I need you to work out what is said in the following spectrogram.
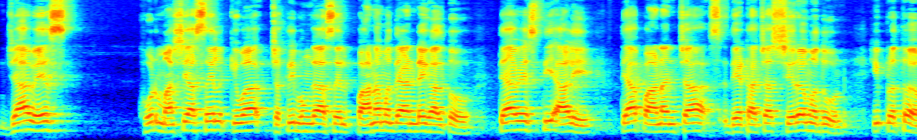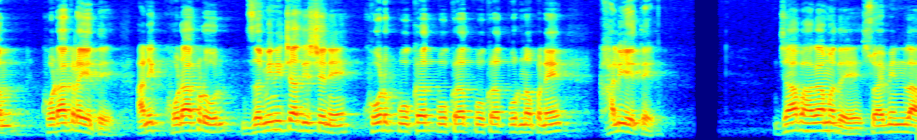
ज्यावेळेस खोड माशी असेल किंवा चक्रीभुंगा असेल पानामध्ये अंडे घालतो त्यावेळेस ती आळी त्या पानांच्या देठाच्या शिरमधून ही प्रथम खोडाकडे येते आणि खोडाकडून जमिनीच्या दिशेने खोड पोखरत पोखरत पोखरत पूर्णपणे खाली येते. ज्या भागामध्ये सोयाबीनला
